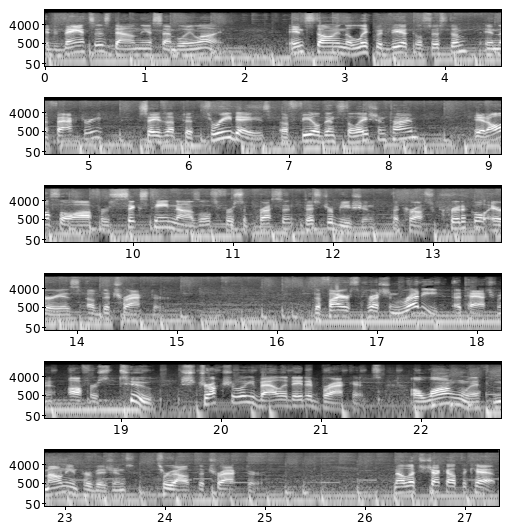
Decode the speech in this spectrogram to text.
advances down the assembly line. Installing the liquid vehicle system in the factory saves up to three days of field installation time it also offers 16 nozzles for suppressant distribution across critical areas of the tractor. The fire suppression ready attachment offers two structurally validated brackets along with mounting provisions throughout the tractor. Now let's check out the cab.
